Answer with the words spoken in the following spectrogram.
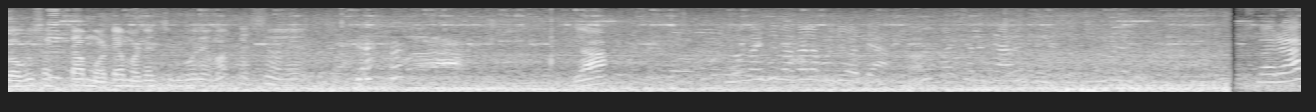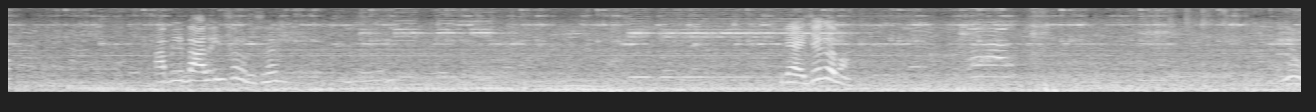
बघू शकता मोठ्या मोठ्या चिंबोऱ्या बघ कसं आहे. या. बरं आपले बावीस सोडू सर घ्यायचे का मग? Hello.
